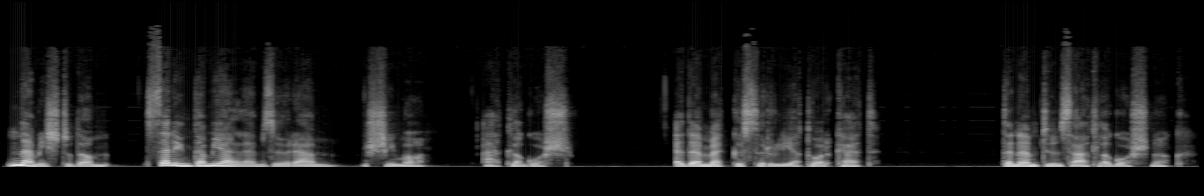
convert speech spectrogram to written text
Nem is tudom, szerintem jellemző rám, sima, átlagos. Eden megköszörüli a torkát. Te nem tűnsz átlagosnak.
